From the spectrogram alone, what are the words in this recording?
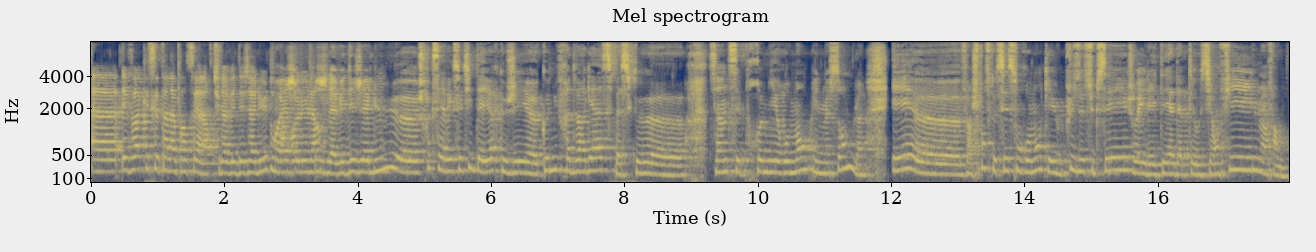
Euh, Eva, qu'est-ce que t'en as pensé? Alors, tu l'avais déjà lu, tu l'as je- relu là je l'avais déjà lu. Euh, je crois que c'est avec ce titre d'ailleurs que j'ai euh, connu Fred Vargas parce que euh, c'est un de ses premiers romans, il me semble. Et euh, enfin, je pense que c'est son roman qui a eu le plus de succès. Je crois qu'il a été adapté aussi en film. Enfin, bon.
